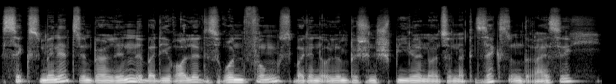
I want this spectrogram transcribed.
Six Minutes in Berlin über die Rolle des Rundfunks bei den Olympischen Spielen 1936.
